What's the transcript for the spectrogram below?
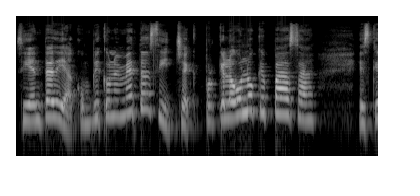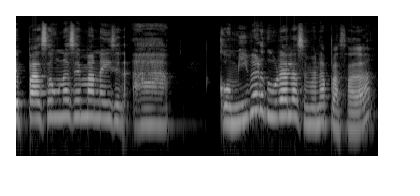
Siguiente día, cumplí con mi meta, sí, check. Porque luego lo que pasa es que pasa una semana y dicen, ah, ¿comí verdura la semana pasada?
